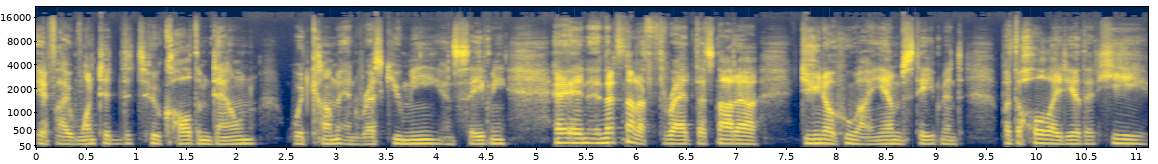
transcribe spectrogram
if I wanted to call them down, would come and rescue me and save me. And, and that's not a threat. That's not a, do you know who I am statement, but the whole idea that he,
